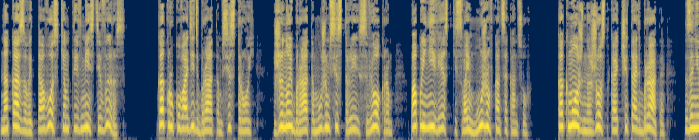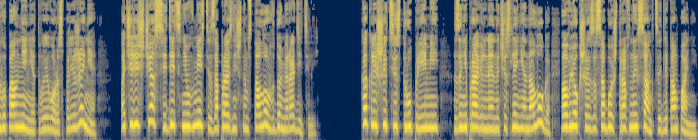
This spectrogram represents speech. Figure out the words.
наказывать того, с кем ты вместе вырос? Как руководить братом, сестрой, женой брата, мужем сестры, свекром, папой невестки, своим мужем, в конце концов? Как можно жестко отчитать брата за невыполнение твоего распоряжения, а через час сидеть с ним вместе за праздничным столом в доме родителей? Как лишить сестру премии за неправильное начисление налога, повлекшее за собой штрафные санкции для компании,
